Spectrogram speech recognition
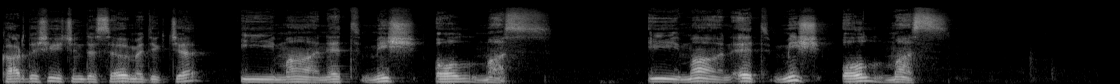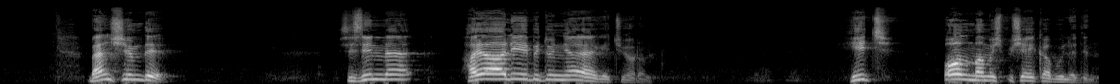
kardeşi için de sevmedikçe iman etmiş olmaz. İman etmiş olmaz. Ben şimdi sizinle hayali bir dünyaya geçiyorum. Hiç olmamış bir şey kabul edin.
